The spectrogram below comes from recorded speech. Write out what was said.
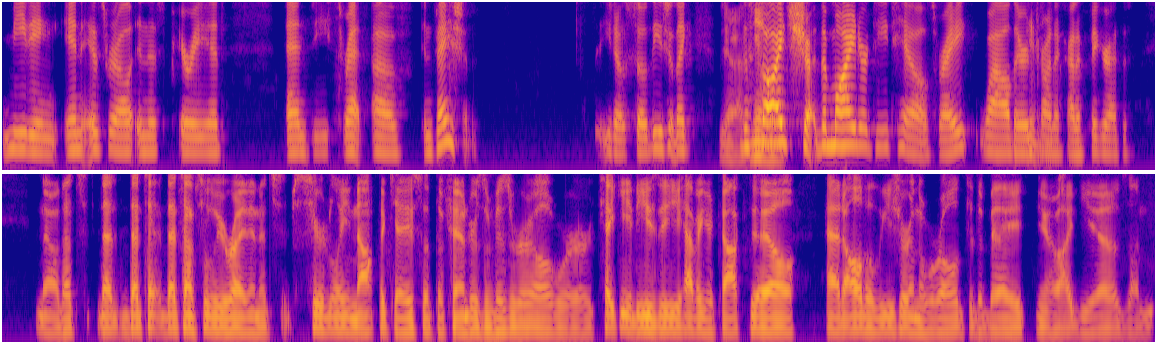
meeting in Israel in this period, and the threat of invasion. You know, so these are like yeah, the side show, the minor details, right? While they're yeah. trying to kind of figure out this. No, that's that that's that's absolutely right, and it's certainly not the case that the founders of Israel were taking it easy, having a cocktail, had all the leisure in the world to debate, you know, ideas and you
